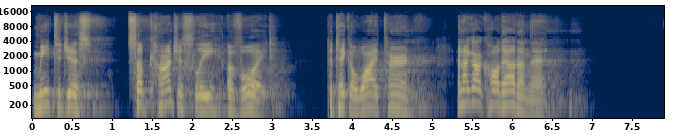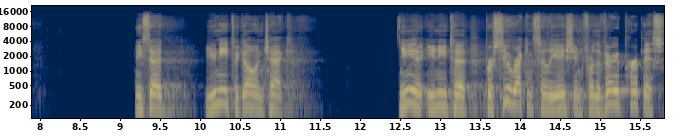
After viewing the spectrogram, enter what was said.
me to just subconsciously avoid, to take a wide turn. And I got called out on that. He said, You need to go and check. You need, you need to pursue reconciliation for the very purpose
